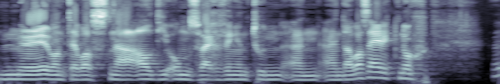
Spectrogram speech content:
Nee, want hij was na al die omzwervingen toen, en, en dat was eigenlijk nog eh,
